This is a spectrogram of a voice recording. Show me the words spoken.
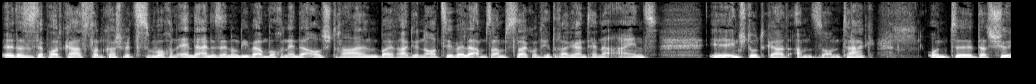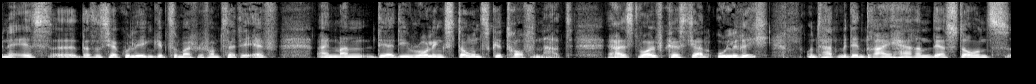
Äh, das ist der Podcast von Koschwitz zum Wochenende, eine Sendung, die wir am Wochenende ausstrahlen bei Radio Nordseewelle am Samstag und Hitradio Antenne 1 äh, in Stuttgart am Sonntag. Und äh, das Schöne ist, dass es ja Kollegen gibt, zum Beispiel vom ZDF, ein Mann, der die Rolling Stones getroffen hat. Er heißt Wolf Christian Ulrich und hat mit den drei Herren der Stones,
